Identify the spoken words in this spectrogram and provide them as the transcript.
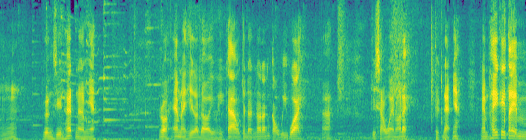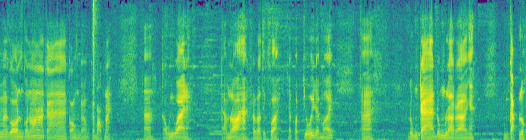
Ừ. gân zin hết nè em nha. Rồi em này thì là đời vị cao cho nên nó đánh cầu bi quay. À, phía sau của em nó đây. Tuyệt đẹp nha. Em thấy cái tem gold của nó, nó cả còn cái, cái bọc này. À, cầu bi quay này. Tạm loa ha rất là tuyệt vời. Chắc bắp chuối đời mới. À, đúng tra đúng lr nha. Đúng cặp luôn.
